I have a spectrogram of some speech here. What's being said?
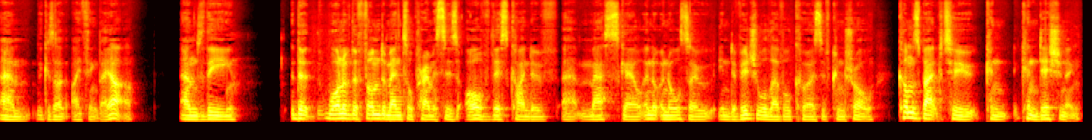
um, because I, I think they are. And the the one of the fundamental premises of this kind of uh, mass scale and and also individual level coercive control comes back to con- conditioning,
